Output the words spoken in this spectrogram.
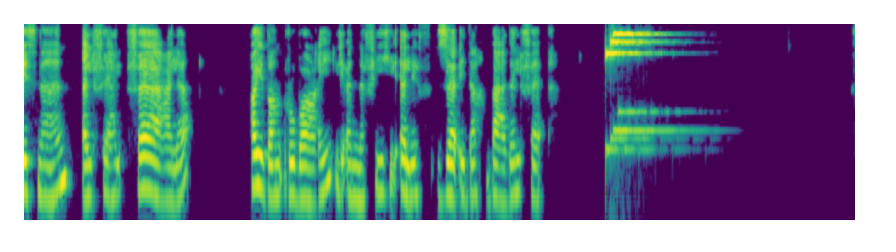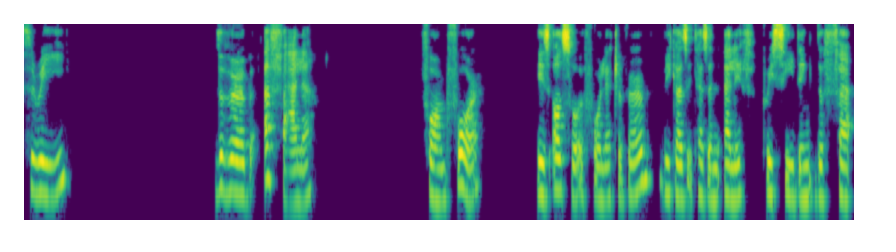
اثنان الفعل فاعل أيضا رباعي لأن فيه ألف زائدة بعد الفاء. Three, the verb أفعل form 4 is also a four letter verb because it has an alif preceding the fa.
